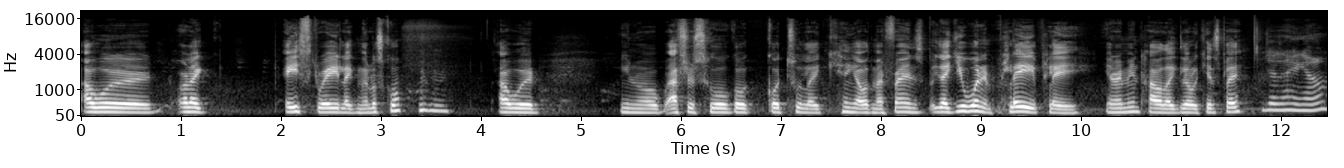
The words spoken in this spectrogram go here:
I would or like eighth grade, like middle school, Mhm. I would, you know, after school go go to like hang out with my friends. But like you wouldn't play play. You know what I mean? How like little kids play. just hang out,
